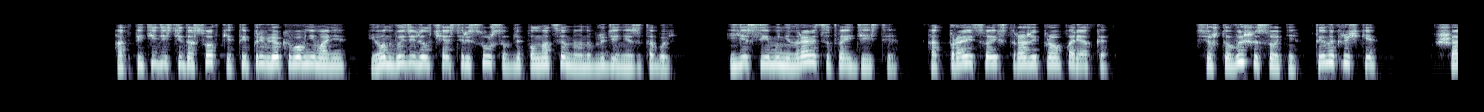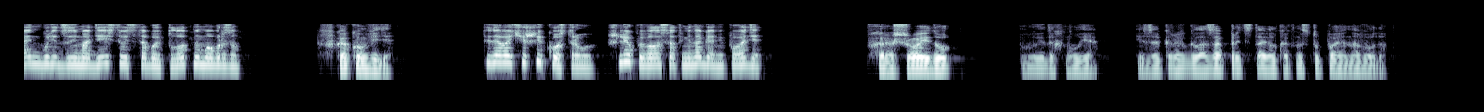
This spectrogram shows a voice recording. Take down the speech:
От 50 до сотки ты привлек его внимание, и он выделил часть ресурсов для полноценного наблюдения за тобой. И если ему не нравятся твои действия, отправить своих стражей правопорядка. Все, что выше сотни, ты на крючке. Шайн будет взаимодействовать с тобой плотным образом. — В каком виде? — Ты давай чеши к острову, шлепай волосатыми ногами по воде. — Хорошо, иду. Выдохнул я и, закрыв глаза, представил, как наступаю на воду.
